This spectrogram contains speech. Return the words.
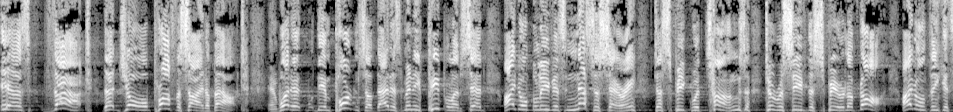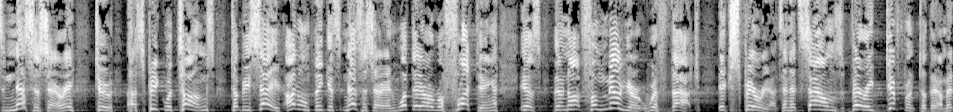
is that that Joel prophesied about. And what it, the importance of that is many people have said, I don't believe it's necessary to speak with tongues to receive the Spirit of God. I don't think it's necessary to uh, speak with tongues to be saved. I don't think it's necessary. And what they are reflecting is they're not familiar with that experience and it sounds very different to them. It,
